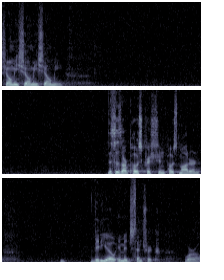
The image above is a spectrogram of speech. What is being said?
show me, show me, show me. This is our post Christian, post-modern, video image centric world.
